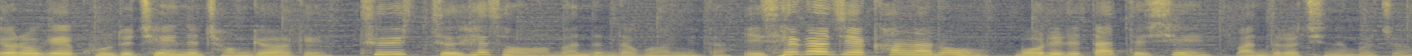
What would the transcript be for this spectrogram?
여러 개의 골드 체인을 정교하게 트위스트해서 만든다고 합니다. 이 세 가지의 칼라로 머리를 따듯이 만들어지는 거죠.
